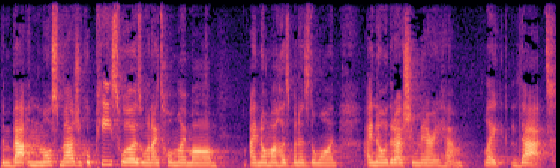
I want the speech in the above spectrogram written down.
The, ba- the most magical piece was when I told my mom, I know my husband is the one, I know that I should marry him. Like that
